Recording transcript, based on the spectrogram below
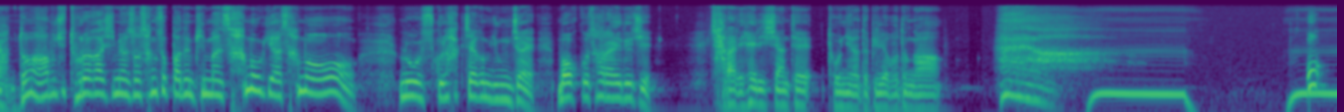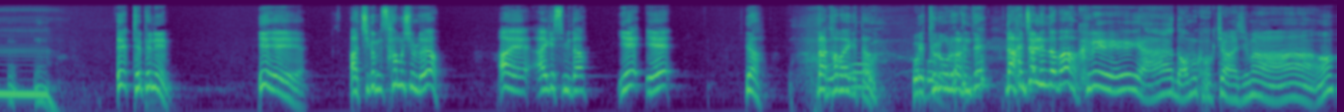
야, 너 아버지 돌아가시면서 상속받은 빚만 3억이야, 3억. 로스쿨 학자금 융자에 먹고 살아야 되지. 차라리 혜리 씨한테 돈이라도 빌려보든가. 어? 예, 대표님. 예, 예, 예. 아, 지금 사무실로요? 아, 예, 알겠습니다. 예, 예. 야, 나 가봐야겠다. 왜 들어오라는데? 나 안 잘렸나 봐. 그래, 야, 너무 걱정하지 마. 어?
